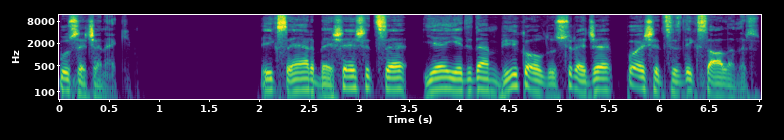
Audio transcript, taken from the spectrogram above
bu seçenek. x eğer 5'e eşitse, y 7'den büyük olduğu sürece bu eşitsizlik sağlanır.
